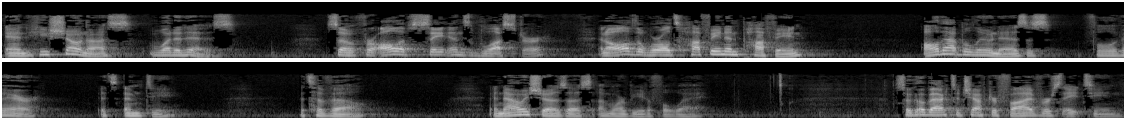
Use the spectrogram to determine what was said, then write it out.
And he's shown us what it is. So, for all of Satan's bluster and all of the world's huffing and puffing, all that balloon is is full of air. It's empty. It's Havel. And now he shows us a more beautiful way. So go back to chapter 5, verse 18.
